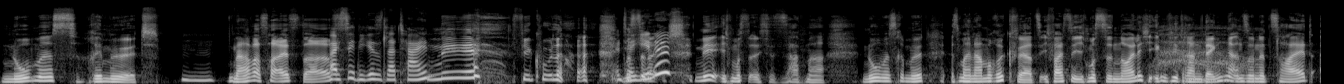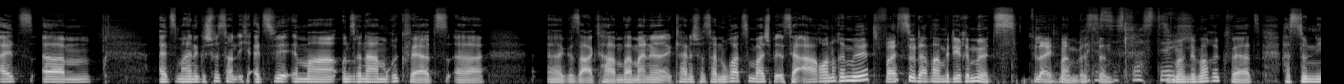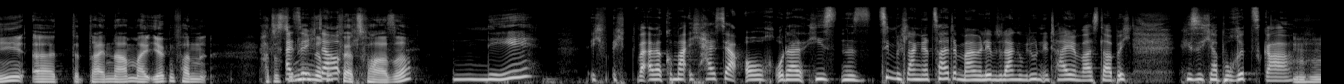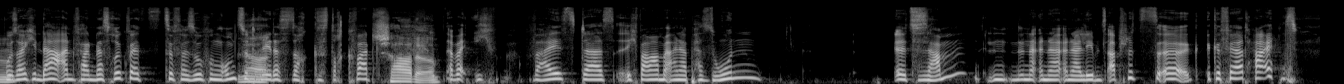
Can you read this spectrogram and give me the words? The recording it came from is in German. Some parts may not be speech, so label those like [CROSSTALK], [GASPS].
Nomis remöt. Na, was heißt das? Weißt du nicht, ist es Latein? Nee, [LAUGHS] viel cooler. Italienisch? Musste, nee, ich musste, ich sag mal, Nomis Remöt ist mein Name rückwärts. Ich weiß nicht, ich musste neulich irgendwie dran denken an so eine Zeit, als, ähm, als meine Geschwister und ich, als wir immer unsere Namen rückwärts äh, äh, gesagt haben, weil meine kleine Schwester Nora zum Beispiel ist ja Aaron Remöt, weißt du, da waren wir die Remöts vielleicht mal ein bisschen. das ist lustig. Sie machen immer rückwärts. Hast du nie äh, de- deinen Namen mal irgendwann, hattest du Also nie ich eine glaub, Rückwärtsphase? Nee. Ich, ich, aber guck mal, ich heiße ja auch, oder hieß eine ziemlich lange Zeit in meinem Leben, so lange wie du in Italien warst, glaube ich, hieß ich ja Boritzka. Wo soll ich denn da anfangen, das rückwärts zu versuchen umzudrehen? Mhm. Ja. Das, ist doch, das ist doch Quatsch. Schade. Aber ich weiß, dass ich war mal mit einer Person äh, zusammen in, in, einer, in einer Lebensabschnittsgefährtheit. [LAUGHS]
